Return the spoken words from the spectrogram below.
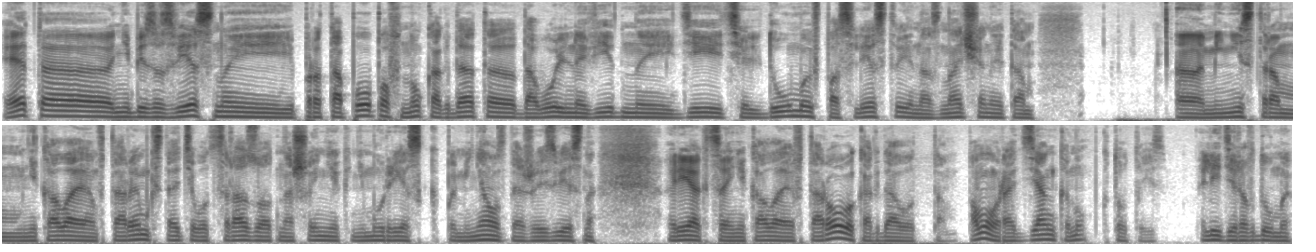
Это небезызвестный Протопопов, ну, когда-то довольно видный деятель Думы, впоследствии назначенный там э, министром Николаем II. Кстати, вот сразу отношение к нему резко поменялось. Даже известна реакция Николая II, когда вот там, по-моему, Родзянко, ну, кто-то из лидеров Думы,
